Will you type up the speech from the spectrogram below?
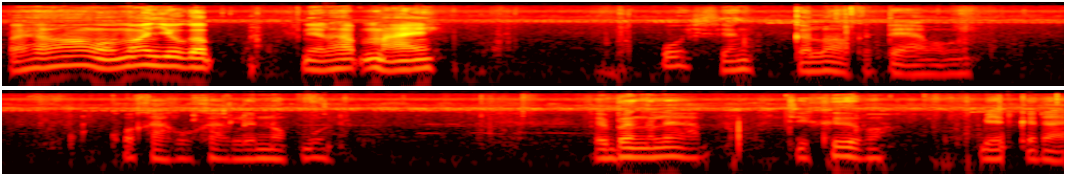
ไปครับผมมาอยู่กับเนี่ยละครับไม้โอ้ยเสียงกระรอกกระแตผมควักคาควักคาเล่นนกบุญไปเบิ่งกันเลยครับ ที่คือปะเบ็ดก็ได้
